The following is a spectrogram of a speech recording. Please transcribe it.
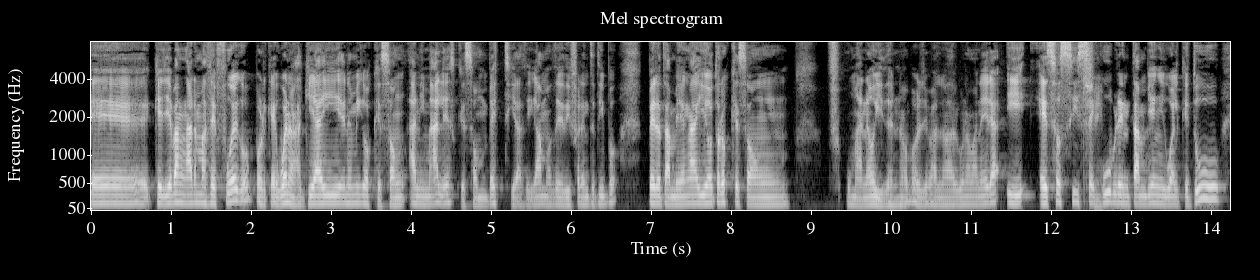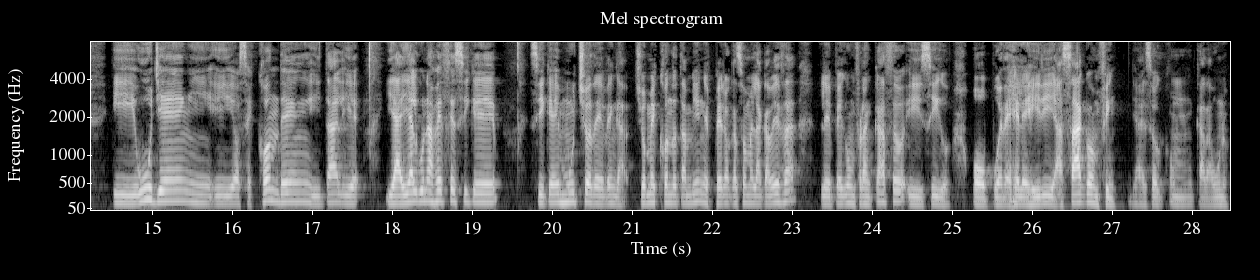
Eh, que llevan armas de fuego, porque bueno, aquí hay enemigos que son animales, que son bestias, digamos, de diferente tipo, pero también hay otros que son humanoides, ¿no? Por llevarlo de alguna manera. Y esos sí se cubren también igual que tú y huyen y, o se esconden y tal. Y, y ahí algunas veces sí que sí que es mucho de, venga, yo me escondo también, espero que asome la cabeza, le pego un francazo y sigo. O puedes elegir y a saco, en fin, ya eso con cada uno.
